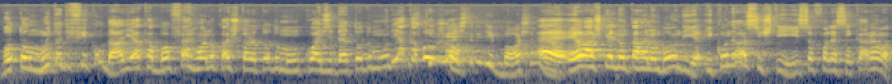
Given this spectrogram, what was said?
botou muita dificuldade e acabou ferrando com a história de todo mundo, com as ideias de todo mundo e acabou o Que jogo. mestre de bosta, mano. É, eu acho que ele não tava num bom dia. E quando eu assisti isso, eu falei assim, caramba,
